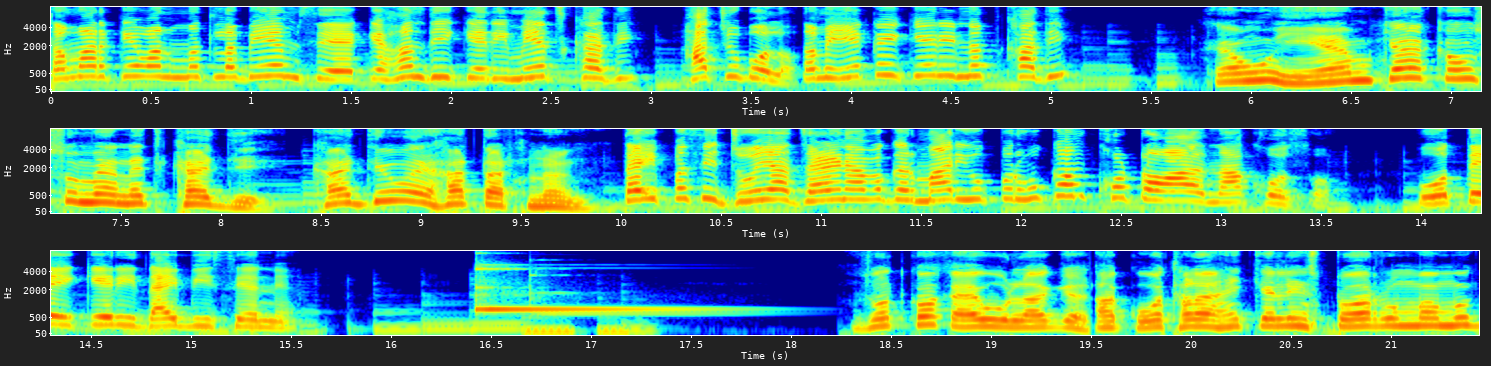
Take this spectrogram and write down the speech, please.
તમારે કહેવાનો મતલબ એમ છે કે હંધી કેરી મેં જ ખાધી. સાચું બોલો તમે એકય કેરી નથી ખાધી? એ હું એમ ક્યાં કહું છું મેં નથી ખાધી. ખાધી હોય હાથ આઠ નંગ. તઈ પછી જોયા જાણ્યા વગર મારી ઉપર હું કામ ખોટો આ નાખો છો? પોતે કેરી દાયબી છે ને. જોત કોક એવું લાગે. આ કોથળા હેકેલી સ્ટોર રૂમમાં મૂક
